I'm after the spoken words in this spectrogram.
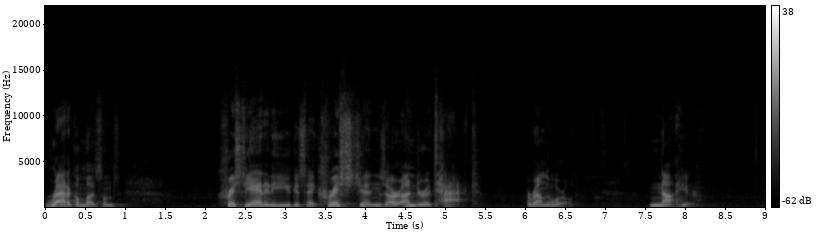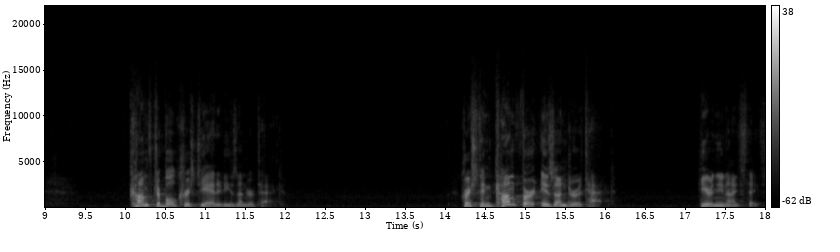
Radical Muslims. Christianity, you could say, Christians are under attack around the world. Not here. Comfortable Christianity is under attack. Christian comfort is under attack here in the United States.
